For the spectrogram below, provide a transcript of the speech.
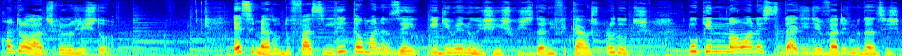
controlados pelo gestor. Esse método facilita o manuseio e diminui os riscos de danificar os produtos, porque não há necessidade de várias mudanças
